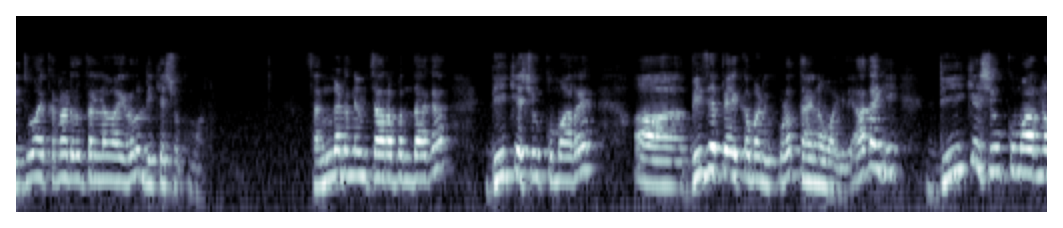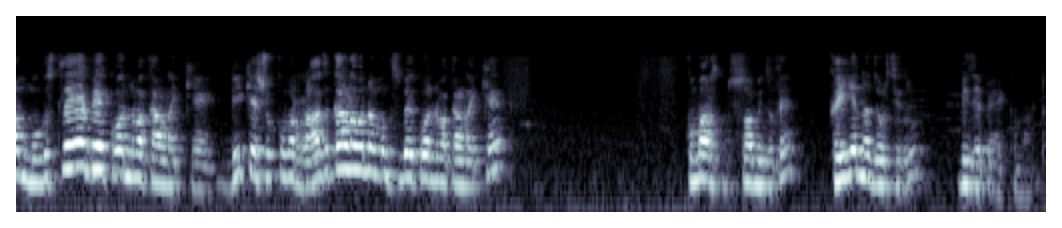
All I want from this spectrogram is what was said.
ನಿಜವಾಗಿ ಕರ್ನಾಟಕದ ತಲೆನೋವಾಗಿರೋದು ಡಿ ಕೆ ಶಿವಕುಮಾರ್. ಸಂಘಟನೆ ವಿಚಾರ ಬಂದಾಗ ಡಿ ಕೆ ಶಿವಕುಮಾರೇ ಬಿಜೆಪಿ ಹೈಕಮಾಂಡ್ಗೂ ಕೂಡ ತಲೆನೋವಾಗಿದೆ. ಹಾಗಾಗಿ ಡಿ ಕೆ ಶಿವಕುಮಾರ್ನ ಮುಗಿಸ್ಲೇಬೇಕು ಅನ್ನುವ ಕಾರಣಕ್ಕೆ, ಡಿ ಕೆ ಶಿವಕುಮಾರ್ ರಾಜಕಾರಣವನ್ನು ಮುಗಿಸ್ಬೇಕು ಅನ್ನುವ ಕಾರಣಕ್ಕೆ ಕುಮಾರಸ್ವಾಮಿ ಜೊತೆ ಕೈಯನ್ನ ಜೋಡಿಸಿದ್ರು ಬಿಜೆಪಿ ಹೈಕಮಾಂಡ್.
